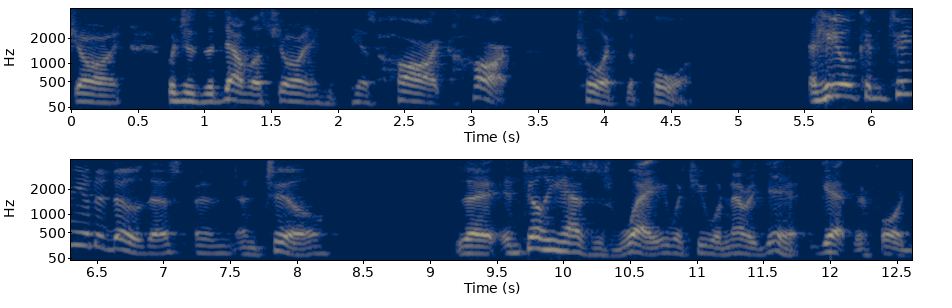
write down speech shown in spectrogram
showing, which is the devil showing his hard heart towards the poor. And he will continue to do this and, until the, until he has his way, which he will never get get before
